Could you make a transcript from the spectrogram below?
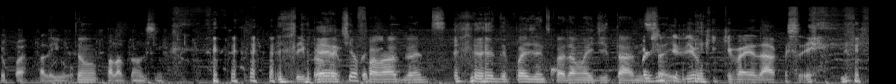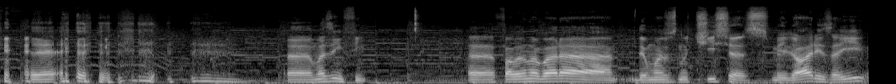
Opa, falei o então, palavrãozinho. é, eu tinha falado antes. Depois a gente vai dar uma editada nisso aí. A gente vê o que, que vai dar com isso aí. é. Uh, mas enfim. Uh, falando agora de umas notícias melhores aí,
